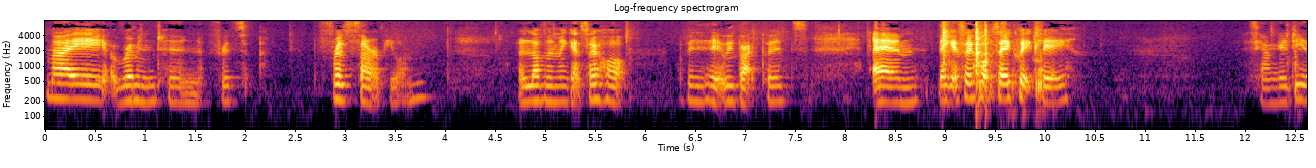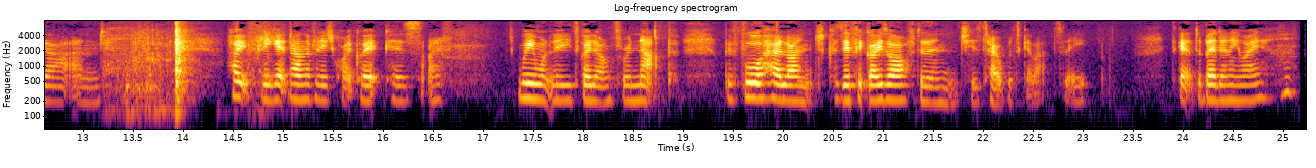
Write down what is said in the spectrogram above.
My Remington Frizz, Frizz Therapy one. I love them, they get so hot. I've been hit with backwards. Um, they get so hot so quickly. So I'm going to do that and hopefully get down the village quite quick because I really want Lily to go down for a nap before her lunch because if it goes after then she's terrible to get back to sleep. To get to bed anyway.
